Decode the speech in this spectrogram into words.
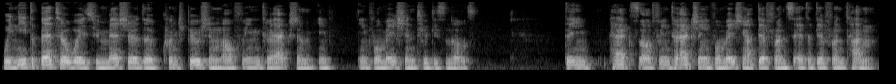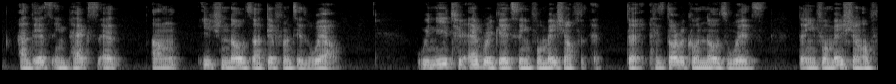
We need a better way to measure the contribution of interaction inf information to these nodes. The impacts of interaction information are different at a different time, and its impacts at, on each node are different as well. We need to aggregate the information of the historical nodes with the information of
